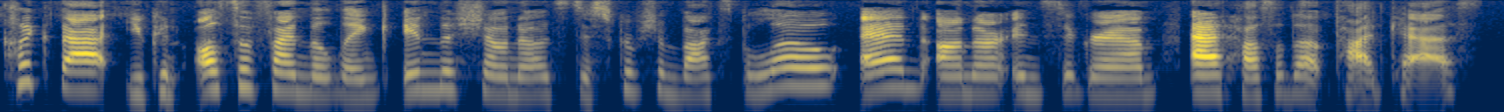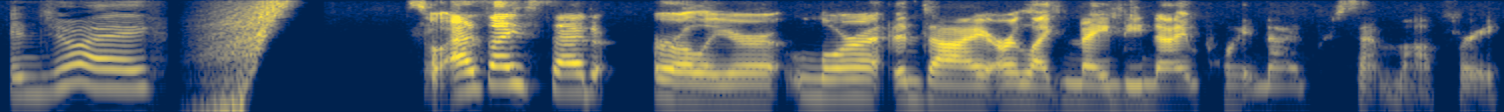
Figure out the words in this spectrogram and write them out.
Click that. You can also find the link in the show notes description box below and on our Instagram at hustleduppodcast. Enjoy. So as I said earlier, Laura and I are like 99.9% mop free.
